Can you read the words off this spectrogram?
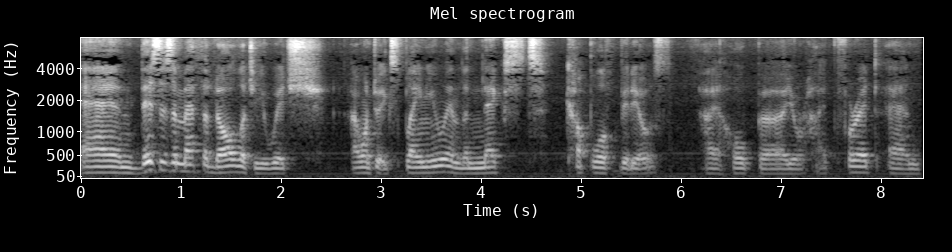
And this is a methodology which I want to explain you in the next couple of videos. I hope uh, you're hyped for it and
